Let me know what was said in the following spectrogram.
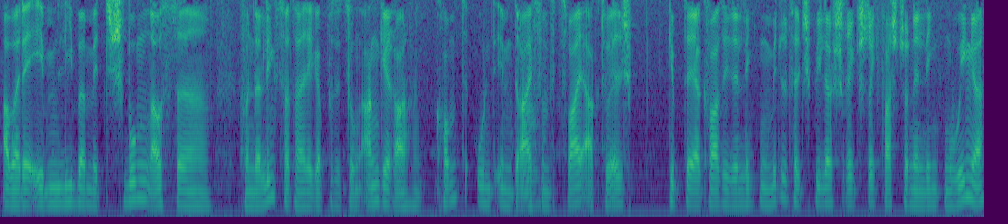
aber der eben lieber mit Schwung aus der, von der Linksverteidigerposition angerannt kommt und im 3-5-2 aktuell gibt er ja quasi den linken Mittelfeldspieler, Schrägstrich fast schon den linken Winger.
